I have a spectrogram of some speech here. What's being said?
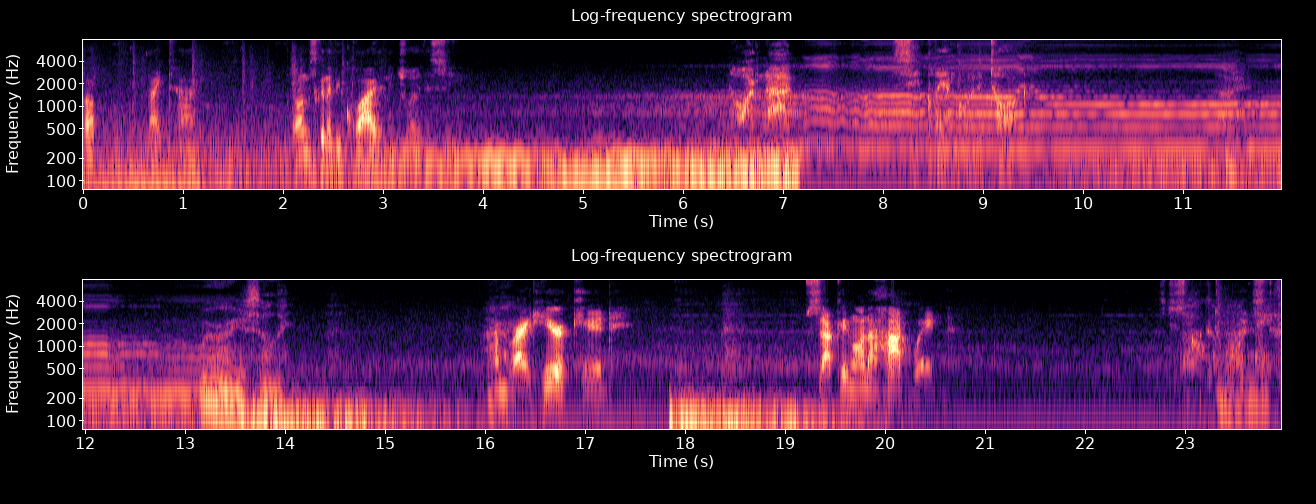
Oh, nighttime. I'm just gonna be quiet and enjoy the scene. No, I'm not. Secretly, I'm going to talk. Where are you, Sully? I'm right here, kid. Sucking on a hot wing. Let's just go oh, Come on, towards Nate. the-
